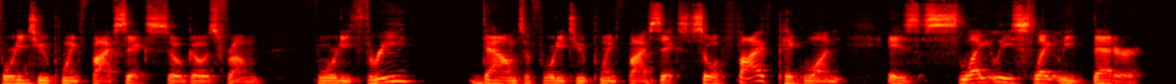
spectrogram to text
42.56. So it goes from 43 down to 42.56. So a five pick one is slightly, slightly better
